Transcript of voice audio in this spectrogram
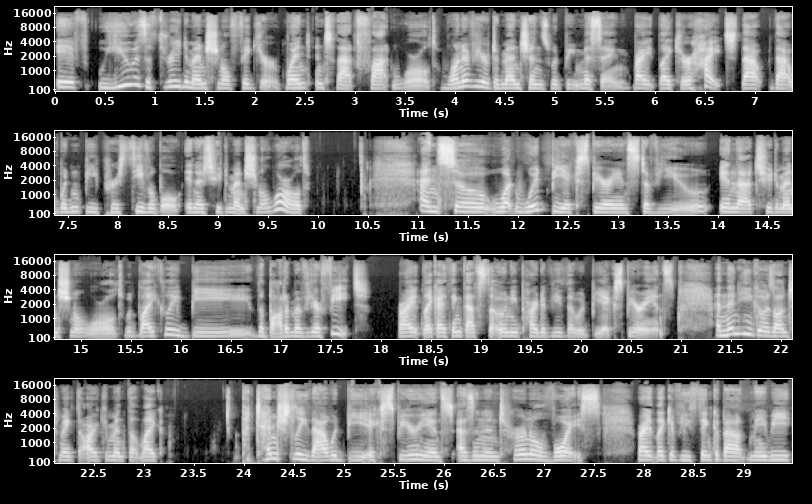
If you as a three dimensional figure went into that flat world, one of your dimensions would be missing, right? Like your height, that, that wouldn't be perceivable in a two dimensional world. And so, what would be experienced of you in that two dimensional world would likely be the bottom of your feet, right? Like, I think that's the only part of you that would be experienced. And then he goes on to make the argument that, like, potentially that would be experienced as an internal voice right like if you think about maybe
